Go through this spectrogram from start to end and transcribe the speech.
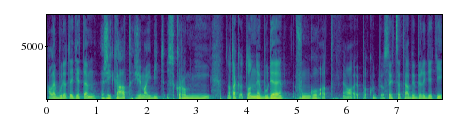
ale budete dětem říkat, že mají být skromní, no tak to nebude fungovat. Pokud prostě chcete, aby byly děti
